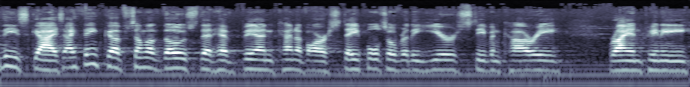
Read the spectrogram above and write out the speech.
these guys. I think of some of those that have been kind of our staples over the years Steven Kari, Ryan Pini,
